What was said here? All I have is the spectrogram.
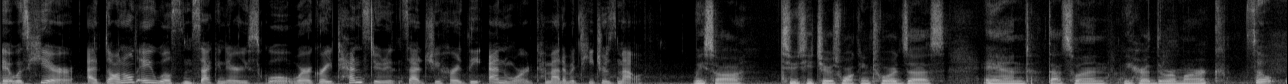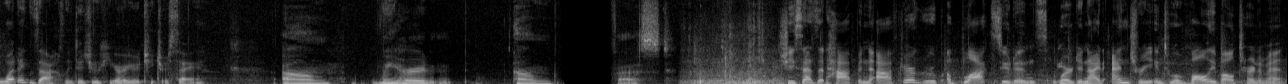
It was here, at Donald A. Wilson Secondary School, where a grade 10 student said she heard the N word come out of a teacher's mouth. We saw two teachers walking towards us, and that's when we heard the remark. So, what exactly did you hear your teacher say? Um, we heard um, fest. She says it happened after a group of black students were denied entry into a volleyball tournament.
